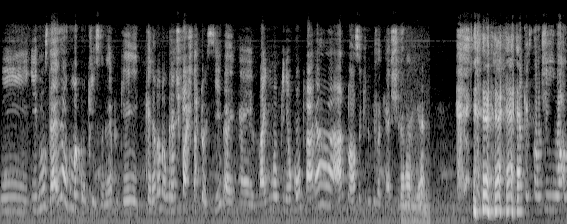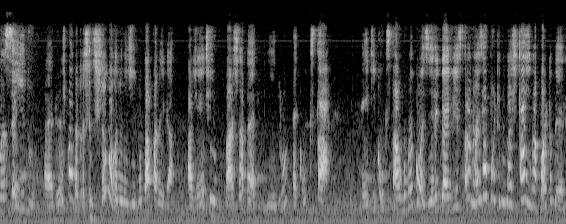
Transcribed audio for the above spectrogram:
E, e, nos deve alguma conquista, né? Porque, querendo ou não, grande parte da torcida é, vai numa opinião contrária à, à nossa aqui do Vila Cash, tirando a Ariane a questão de o Alan ser ídolo. A grande parte da torcida chama o Alan Menedinho, não dá pra negar. A gente bate na tecla. Ídolo é conquistar. Tem que conquistar alguma coisa. E ele deve isso pra nós, a oportunidade está aí na porta dele.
